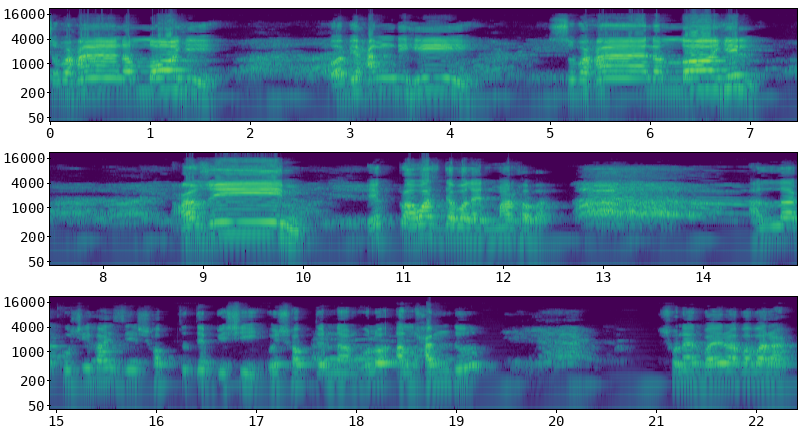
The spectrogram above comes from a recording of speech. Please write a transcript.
সুবহানাল্লাহি ওয়া বিহামদিহি সুবহানাল্লাহিল আজিম একটু আওয়াজ দিয়ে বলেন, মারহাবা। আল্লাহ খুশি হয় যে শব্দতে বেশি। ওই শব্দের নাম হলো আলহামদু। সোনার ভাইরা বাবারা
